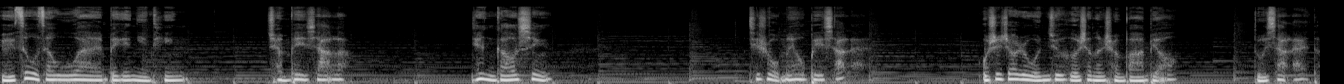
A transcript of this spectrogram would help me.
有一次我在屋外背给你听，全背下了。你很高兴，其实我没有背下来，我是照着文具盒上的乘法表，读下来的。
